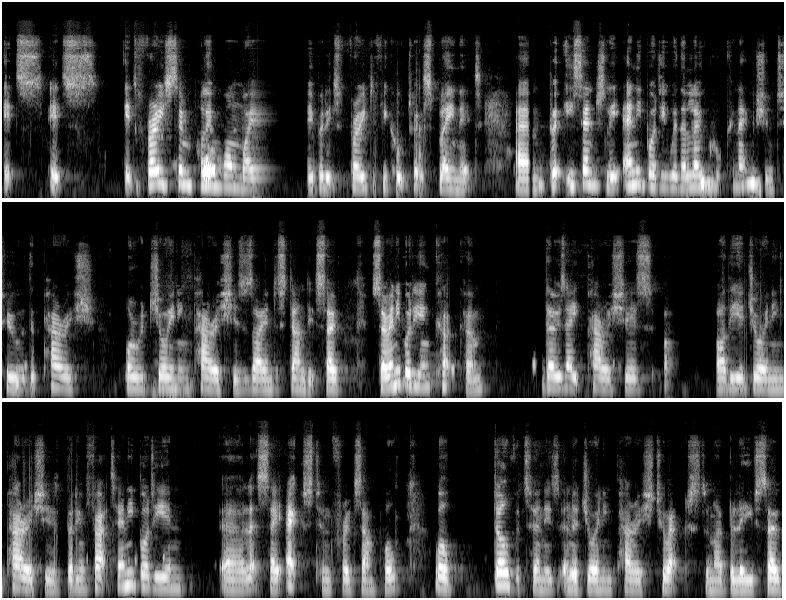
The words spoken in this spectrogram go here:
it's it's it's very simple in one way but it's very difficult to explain it. Um, but essentially anybody with a local connection to the parish or adjoining parishes as i understand it. So so anybody in Cutcombe those eight parishes are the adjoining parishes. But in fact, anybody in, uh, let's say, Exton, for example, well, Dulverton is an adjoining parish to Exton, I believe. So,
